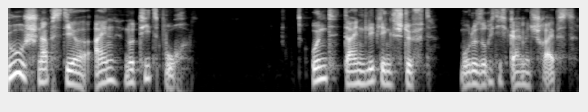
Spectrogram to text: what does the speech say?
Du schnappst dir ein Notizbuch und deinen Lieblingsstift, wo du so richtig geil mit schreibst.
